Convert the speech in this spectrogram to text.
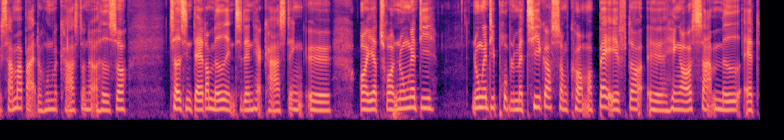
samarbejder hun med kasterne og havde så taget sin datter med ind til den her casting. Øh, og jeg tror, nogle af de nogle af de problematikker, som kommer bagefter, øh, hænger også sammen med, at,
